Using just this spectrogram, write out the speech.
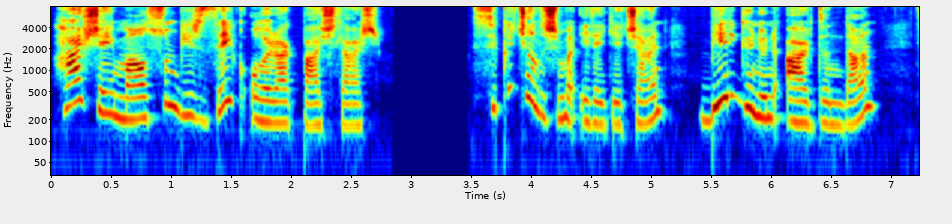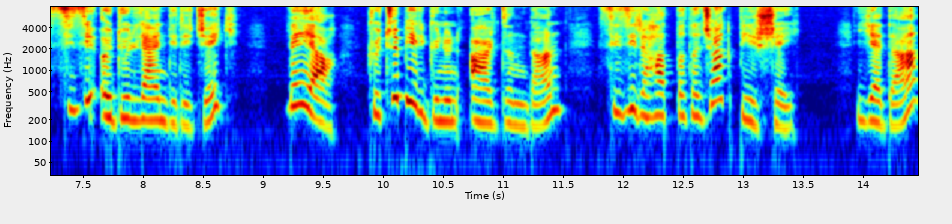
her şey masum bir zevk olarak başlar. Sıkı çalışma ile geçen bir günün ardından sizi ödüllendirecek veya kötü bir günün ardından sizi rahatlatacak bir şey ya da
